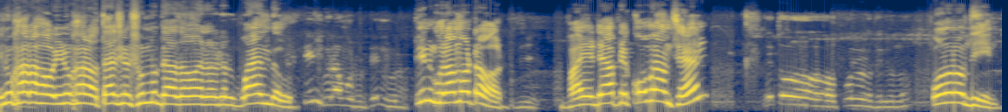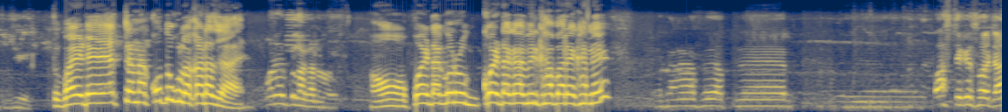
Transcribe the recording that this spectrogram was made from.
ইনু খারা হও ইনু খারা হও তার সঙ্গে শূন্য দেওয়া যাব বয়ান দেবো। তিন ঘোড়া মোটর তিন ঘোড়া। মোটর? ভাই এটা আপনি কবে আনছেন? পনেরো দিন তো ভাই এটা একটা না কতগুলো কাটা যায়? অনেকগুলো কাটা হবে ও কয়টা গরু কয়টা গাভীর খাবার এখানে? এখানে আছে আপনার পাঁচ থেকে ছয়টা।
